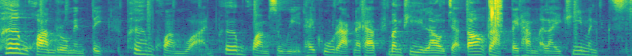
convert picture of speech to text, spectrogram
เพิ่มความโรแมนติก เพิ่มความหวาน เพิ่มความสวีทให้คู่รักนะครับ บางทีเราจะต้องกลับไปทำอะไรที่มันส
